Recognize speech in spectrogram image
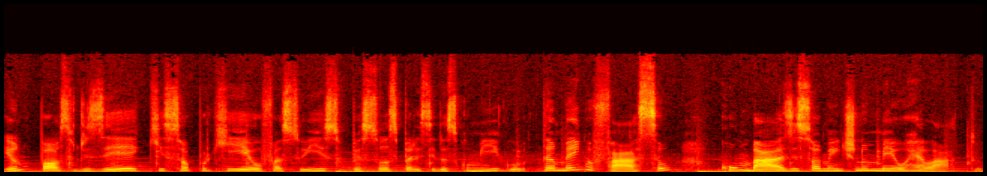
Eu não posso dizer que só porque eu faço isso, pessoas parecidas comigo também o façam com base somente no meu relato.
